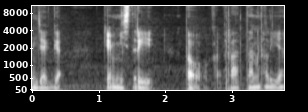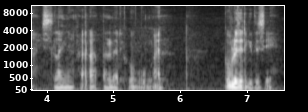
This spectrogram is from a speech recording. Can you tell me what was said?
menjaga chemistry atau keeratan kali ya istilahnya keeratan dari hubungan. Gue belajar gitu sih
